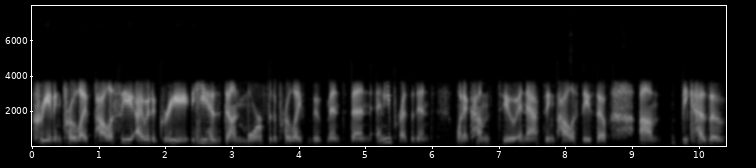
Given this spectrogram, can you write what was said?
creating pro-life policy, I would agree. He has done more for the pro-life movement than any president when it comes to enacting policy. So, um, because of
